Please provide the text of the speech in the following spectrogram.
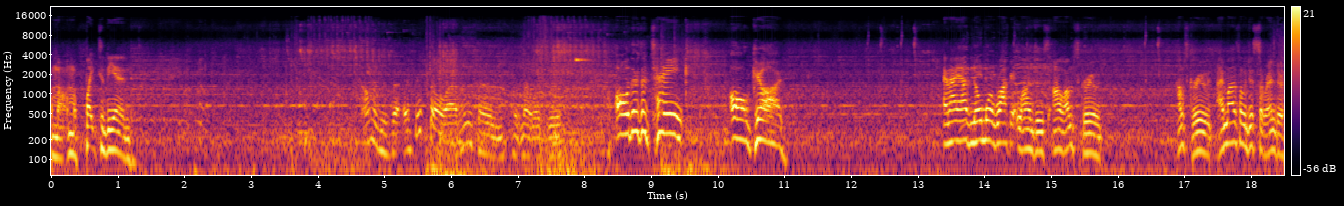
I'm gonna I'm fight to the end. I'm gonna just, uh, if you're still alive, I'm just gonna put my way through. Oh, there's a tank. Oh god. And I have no more rocket launchers. Oh, I'm screwed. I'm screwed. I might as well just surrender.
